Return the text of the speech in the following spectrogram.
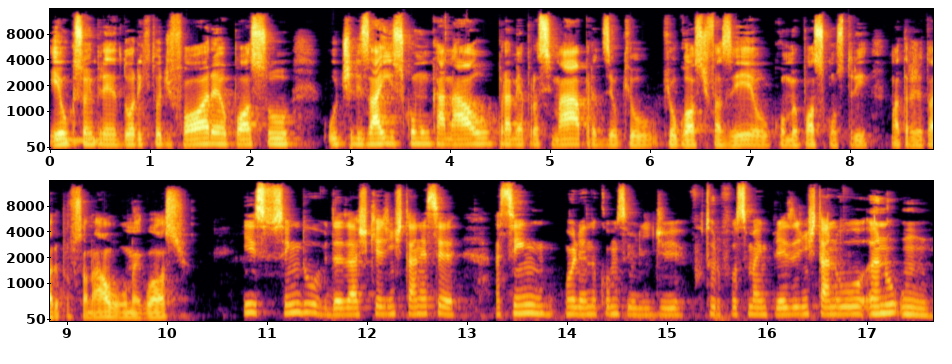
eu que sou empreendedor e que estou de fora, eu posso utilizar isso como um canal para me aproximar, para dizer o que eu, que eu gosto de fazer, ou como eu posso construir uma trajetória profissional ou um negócio. Isso, sem dúvidas. Acho que a gente está nesse. Assim, olhando como se o Lead Futuro fosse uma empresa, a gente está no ano 1. Um,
